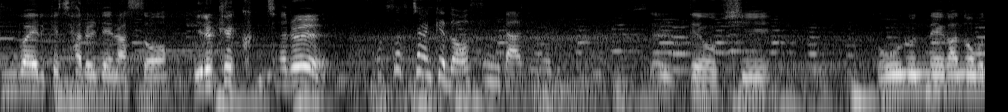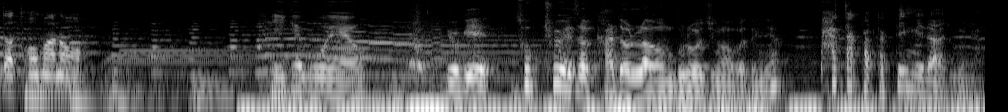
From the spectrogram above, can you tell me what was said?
누가 이렇게 차를 대놨어? 이렇게 큰 차를 섭섭치 않게 넣었습니다 아주머니. 쓸데없이 돈은 내가 너보다 더 많어. 이게 뭐예요? 요게 속초에서 가덜 나온 물오징어거든요. 파닥파닥 뜁니다 아주 그냥.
